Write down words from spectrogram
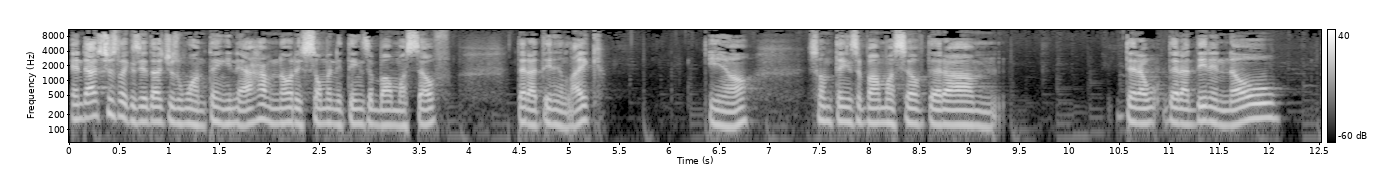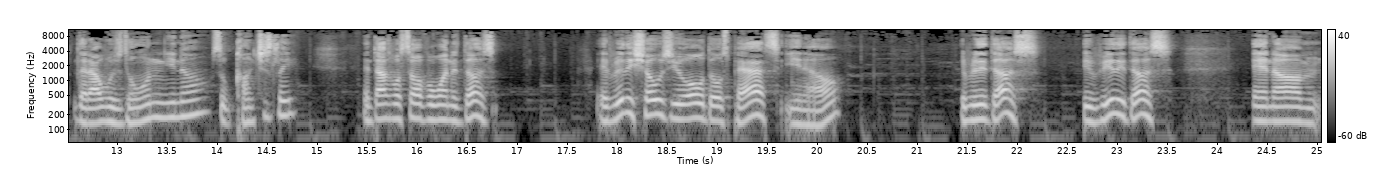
And that's just like I said, that's just one thing. You know, I have noticed so many things about myself that I didn't like. You know, some things about myself that um that I that I didn't know that I was doing, you know, subconsciously. And that's what self awareness does. It really shows you all those paths, you know. It really does. It really does. And um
